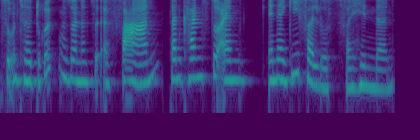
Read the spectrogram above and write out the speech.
zu unterdrücken, sondern zu erfahren, dann kannst du einen Energieverlust verhindern.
